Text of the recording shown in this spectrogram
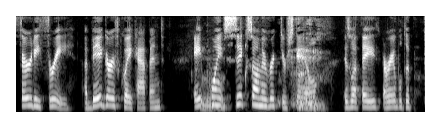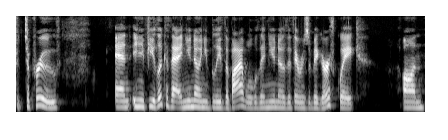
33, a big earthquake happened. 8.6 on the Richter scale is what they are able to to prove. And, and if you look at that and you know and you believe the Bible, well, then you know that there was a big earthquake on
